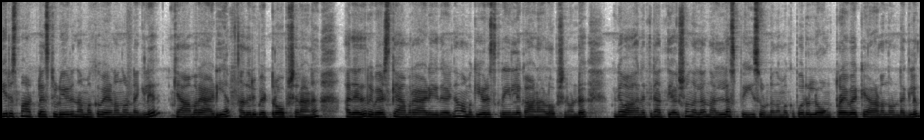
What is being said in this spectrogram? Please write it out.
ഈ ഒരു സ്മാർട്ട് പ്ലേ സ്റ്റുഡിയോയിൽ നമുക്ക് വേണമെന്നുണ്ടെങ്കിൽ ക്യാമറ ആഡ് ചെയ്യാം. അതൊരു ബെറ്റർ ഓപ്ഷനാണ്. അതായത് റിവേഴ്സ് ക്യാമറ ആഡ് ചെയ്ത് കഴിഞ്ഞാൽ നമുക്ക് ഈ ഒരു സ്ക്രീനിൽ കാണാനുള്ള ഓപ്ഷനുണ്ട്. പിന്നെ വാഹനത്തിന് അത്യാവശ്യം നല്ല നല്ല സ്പേസ് ഉണ്ട്. നമുക്കിപ്പോൾ ഒരു ലോങ് ഡ്രൈവൊക്കെ ആണെന്നുണ്ടെങ്കിലും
